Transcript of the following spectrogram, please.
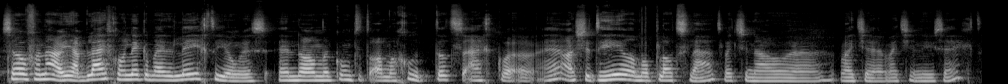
Zo van, nou ja, blijf gewoon lekker bij de leegte, jongens. En dan eh, komt het allemaal goed. Dat is eigenlijk, eh, hè, als je het helemaal plat slaat, wat je, nou, eh, wat je, wat je nu zegt.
